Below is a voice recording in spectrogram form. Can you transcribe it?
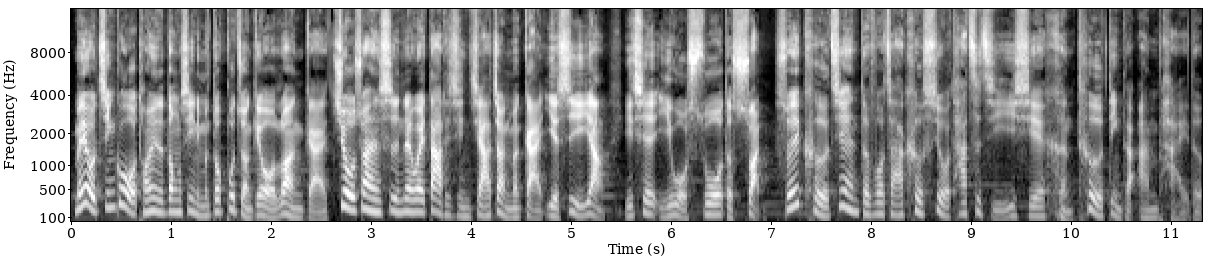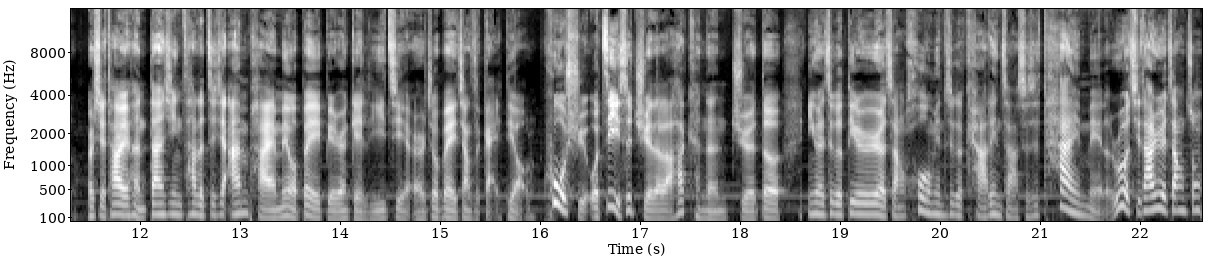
没有经过我同意的东西，你们都不准给我乱改。就算是那位大提琴家叫你们改，也是一样，一切以我说的算。所以可见德弗扎克是有他自己一些很特定的安排的，而且他也很担心他的这些安排没有被别人给理解，而就被这样子改掉了。或许我自己是觉得啦，他可能觉得，因为这个第二乐章后面的这个卡顿扎实是太美了，如果其他乐章中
